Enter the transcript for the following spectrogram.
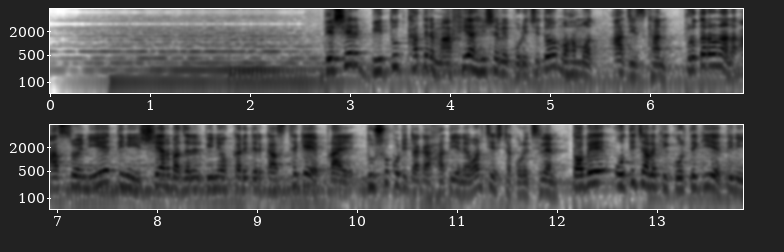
Thank you. দেশের বিদ্যুৎ খাতের মাফিয়া হিসেবে পরিচিত মোহাম্মদ আজিজ খান। প্রতারণার আশ্রয় নিয়ে তিনি শেয়ার বাজারের বিনিয়োগকারীদের কাছ থেকে প্রায় দুশো কোটি টাকা হাতিয়ে নেওয়ার চেষ্টা করেছিলেন। তবে অতি চালাকি করতে গিয়ে তিনি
